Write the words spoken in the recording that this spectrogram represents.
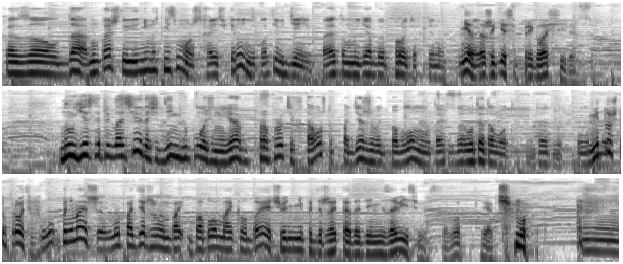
сказал, да, ну, понимаешь, ты не, не сможешь сходить в кино, не заплатив денег, поэтому я бы против кино. Нет, Поэтому- даже если бы пригласили. Ну, если пригласили, значит, деньги уплочены. Я про против того, чтобы поддерживать баблом вот это вот. Это вот. Вот это вот Не то, что против. Ну, понимаешь, мы поддерживаем баблом Майкла Бэя, что не поддержать тогда День независимости? Вот я к чему. Э,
